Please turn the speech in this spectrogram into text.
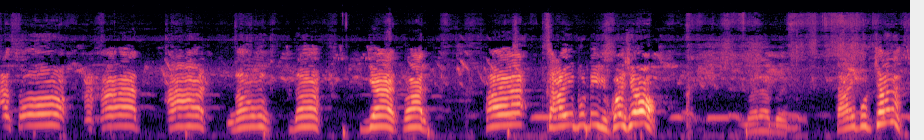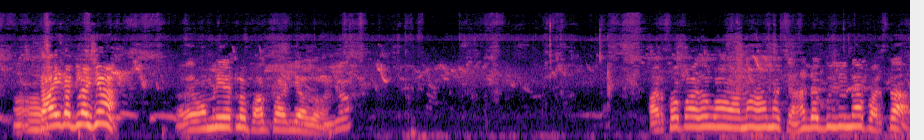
આ સાત, આઠ, નવ, દસ, અગિયાર, બાર. આ ચાળી ફૂટી ઝૂકો છો બરાબર. ચાળી ફૂટ છે ને ચાળી ડગલા છે હવે હમણાં એટલો ભાગ પાડી આલો. હરખો પાછો આમાં આમાં ચા ડગુલી ના પડતા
